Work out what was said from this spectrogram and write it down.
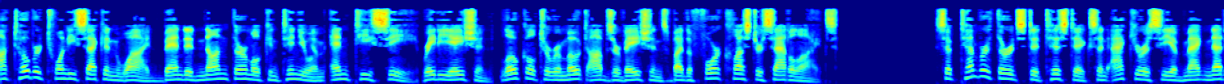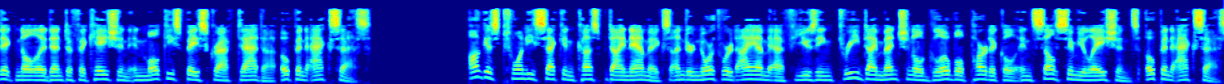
October 22 Wide-banded non-thermal continuum (NTC) radiation, local to remote observations by the four cluster satellites. September 3 Statistics and accuracy of magnetic null identification in multispacecraft data open access. August 22 Cusp dynamics under Northward IMF using three-dimensional global particle in cell simulations open access.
